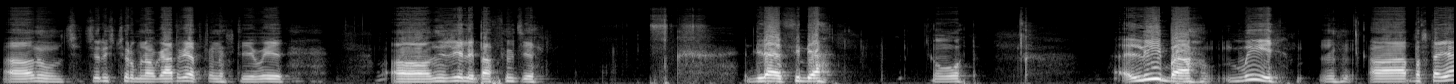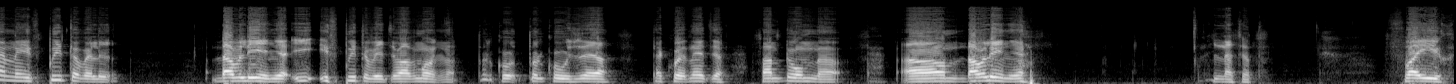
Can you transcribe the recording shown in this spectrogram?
ну, чересчур много ответственности, и вы а, не жили, по сути, для себя, вот. Либо вы а, постоянно испытывали давление и испытываете, возможно, только, только уже такое, знаете, фантомное э, давление, значит, своих,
